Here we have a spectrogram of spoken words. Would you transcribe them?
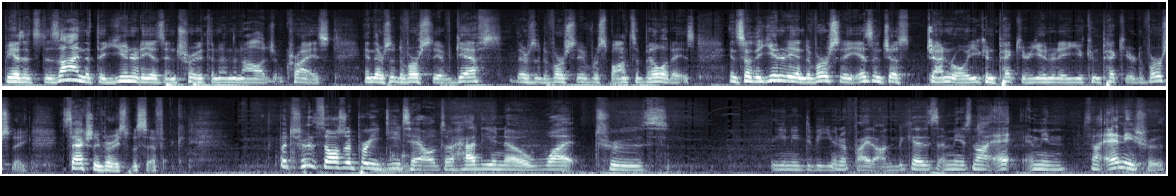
Because it's designed that the unity is in truth and in the knowledge of Christ. And there's a diversity of gifts, there's a diversity of responsibilities. And so the unity and diversity isn't just general. You can pick your unity, you can pick your diversity. It's actually very specific. But truth's also pretty detailed. So how do you know what truths you need to be unified on? Because I mean, it's not. I mean, it's not any truth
